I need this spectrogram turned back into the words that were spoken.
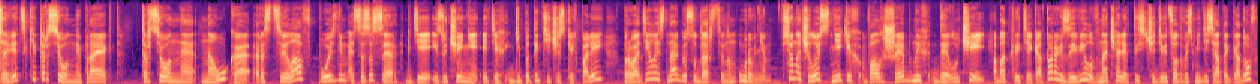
Советский торсионный проект. Торсионная наука расцвела в позднем СССР, где изучение этих гипотетических полей проводилось на государственном уровне. Все началось с неких волшебных D-лучей, об открытии которых заявил в начале 1980-х годов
